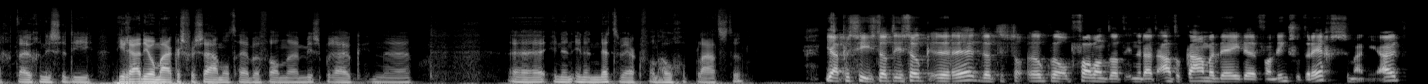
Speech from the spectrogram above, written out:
getuigenissen die, die radiomakers verzameld hebben van misbruik in, in, een, in een netwerk van hooggeplaatsten. Ja, precies. Dat is, ook, eh, dat is toch ook wel opvallend dat inderdaad een aantal Kamerleden van links tot rechts, maakt niet uit,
